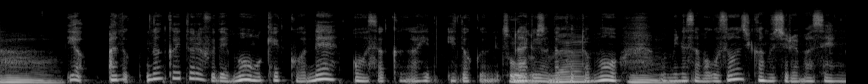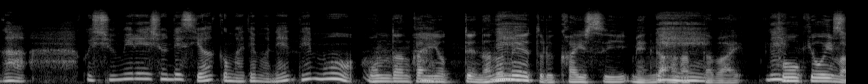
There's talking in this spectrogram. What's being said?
うん、いやあの南海トラフでも結構ね大阪がひどくなるようなことも、ね。うん、もう皆様ご存知かもしれませんがこれシミュレーションですよあくまでもね。でも温暖化によって7メートル海水面が上がった場合、ねね、東京今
